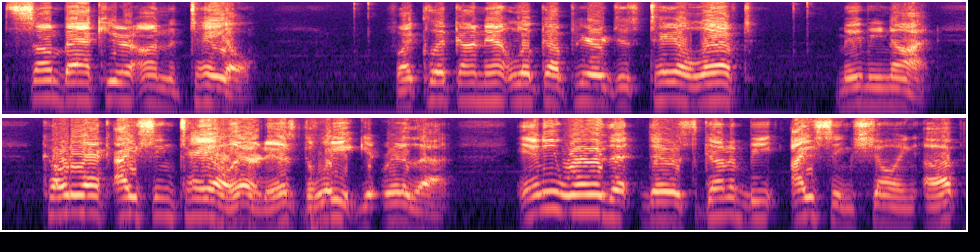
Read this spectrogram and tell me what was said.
some back here on the tail. If I click on that, look up here, just tail left, maybe not. Kodiak icing tail, there it is, delete, get rid of that. Anywhere that there's going to be icing showing up,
